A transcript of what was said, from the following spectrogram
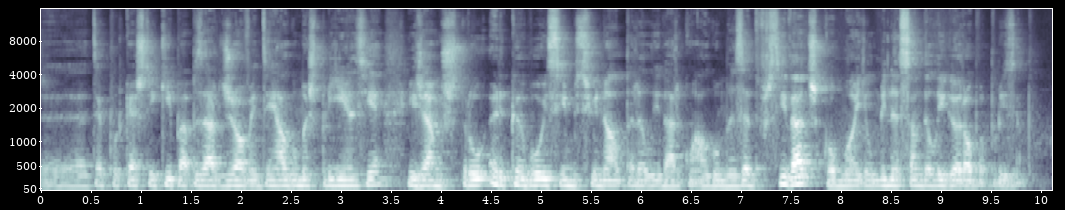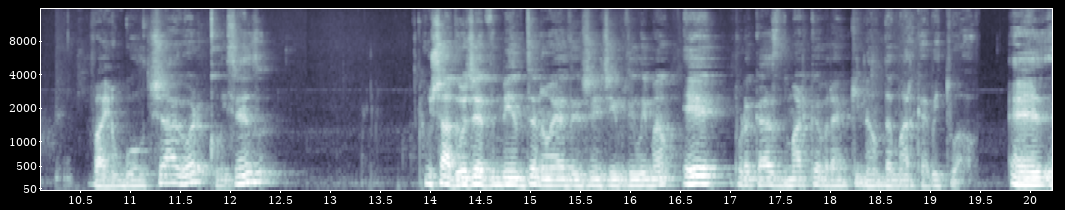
uh, até porque esta equipa, apesar de jovem, tem alguma experiência e já mostrou arcabouço emocional para lidar com algumas adversidades, como a eliminação da Liga Europa, por exemplo. Vai um gol de chá agora, com licença. O chá de hoje é de menta, não é de gengibre e limão, é por acaso de marca branca e não da marca habitual. Uh,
